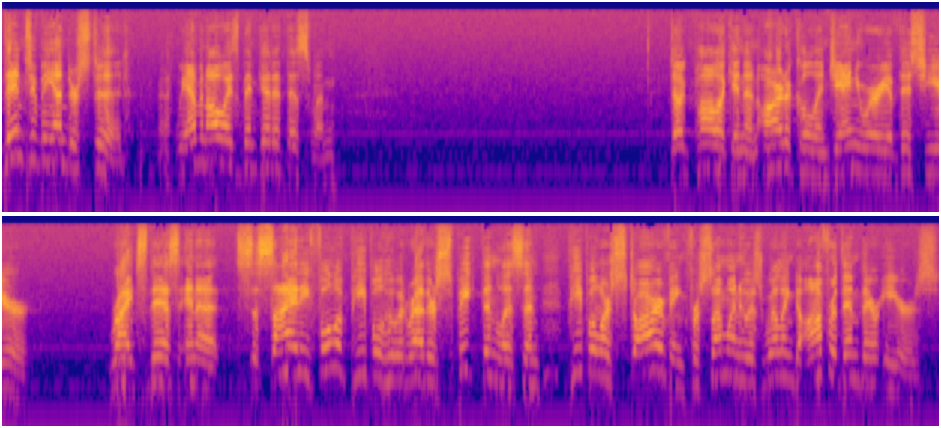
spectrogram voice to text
then to be understood. We haven't always been good at this one. Doug Pollock, in an article in January of this year, writes this In a society full of people who would rather speak than listen, people are starving for someone who is willing to offer them their ears.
